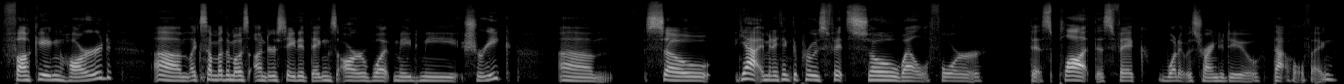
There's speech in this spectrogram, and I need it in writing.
fucking hard. Um, like some of the most understated things are what made me shriek. Um, so yeah, I mean, I think the prose fits so well for this plot, this fic, what it was trying to do, that whole thing.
